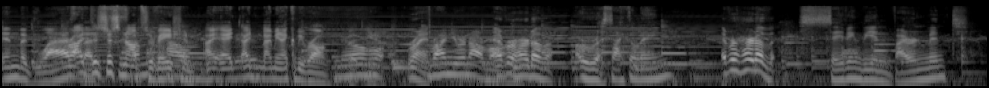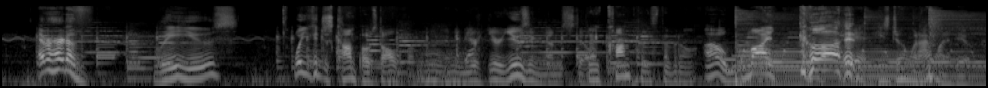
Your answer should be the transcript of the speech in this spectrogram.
in the glass. Right, that that's just an observation. I, I, I, I mean, I could be wrong. No, But, you know. Ryan. Ryan, you were not wrong. Ever heard of recycling? Ever heard of saving the environment? Ever heard of reuse? Well, you could just compost all of them. I mean, you're, you're using them still. the compost of it all? Oh my god! Yeah, he's doing what I want to do.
